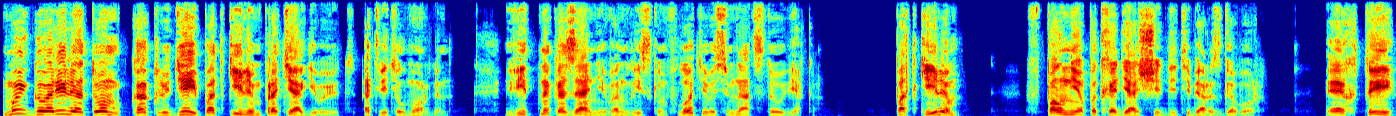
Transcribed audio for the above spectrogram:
Мы говорили о том, как людей под килем протягивают, ответил Морган. Вид наказания в английском флоте XVIII века. Под килем? Вполне подходящий для тебя разговор. Эх ты,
